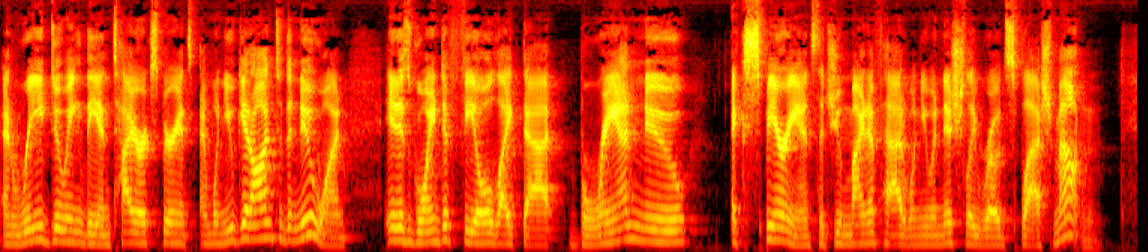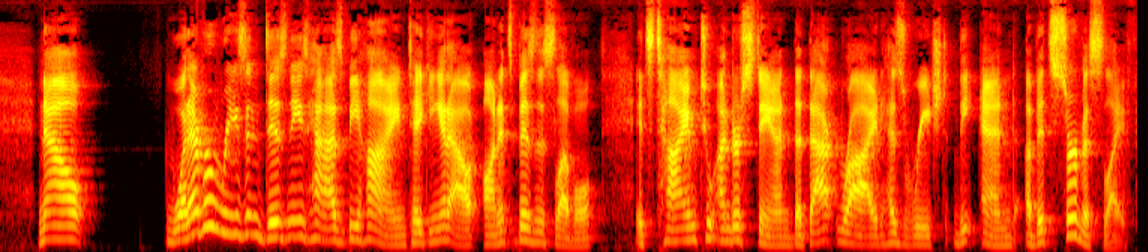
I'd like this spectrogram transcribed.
and redoing the entire experience. And when you get on to the new one, it is going to feel like that brand new experience that you might have had when you initially rode Splash Mountain. Now, whatever reason Disney's has behind taking it out on its business level, it's time to understand that that ride has reached the end of its service life.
